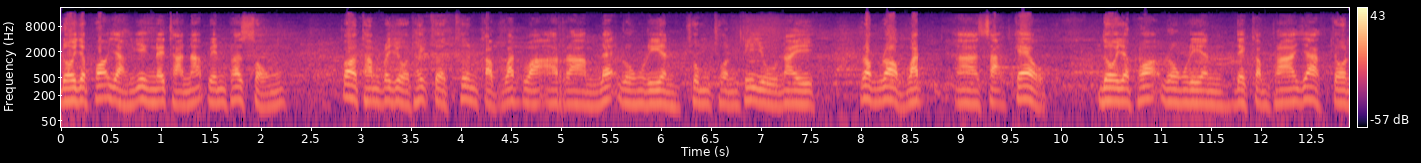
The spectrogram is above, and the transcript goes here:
โดยเฉพาะอย่างยิ่งในฐานะเป็นพระสงฆ์ก็ทำประโยชน์ให้เกิดขึ้นกับวัดวาอาราม และโรงเรียนชุมชนที่อยู่ในรอบๆวัด สระแก้ว โดยเฉพาะโรงเรียนเด็กกำพร้ายากจน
